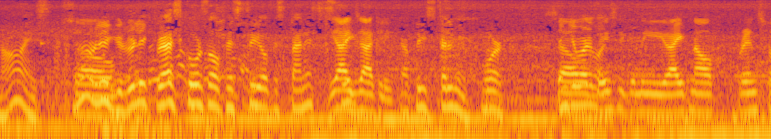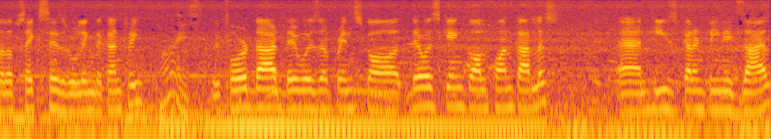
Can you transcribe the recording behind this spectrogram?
Nice. So- no, really, really crash course of history of Spanish. Yeah, exactly. Yeah, please tell me more. So Thank you very much. basically, right now Prince Philip VI is ruling the country. Nice. Before that, there was a prince called there was king called Juan Carlos, and he's currently in exile.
